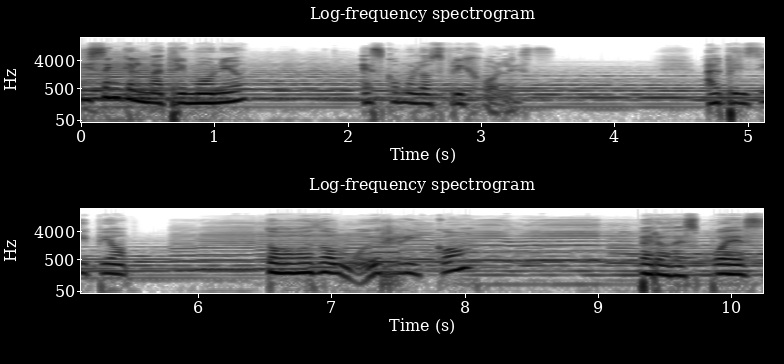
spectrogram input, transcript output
Dicen que el matrimonio es como los frijoles. Al principio todo muy rico, pero después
